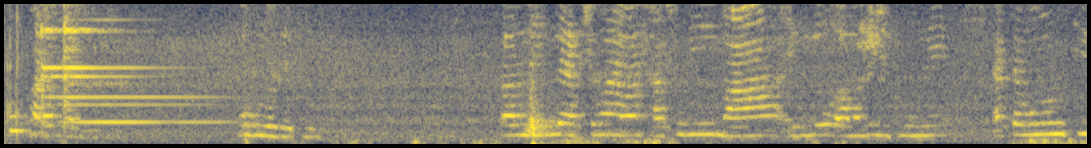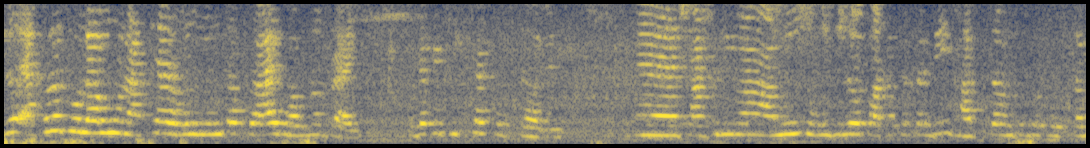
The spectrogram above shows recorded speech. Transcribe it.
খুব খারাপ লাগে। ওগুলো দেখে। কারণ এগুলো একসময় আমার শাশুড়ি, মা, এগুলো আমাদের উঠোনে একটা উনুন ছিল। এখনও তোলা উনুন আছে আর ওই উনুনটা প্রায়, ভগ্ন প্রায়। ওটাকে ঠিকঠাক করতে হবে। শাশুড়ি মা, আমি ওইগুলো পাতা সাতা দিয়ে ভাতটা অন্তত করতাম।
